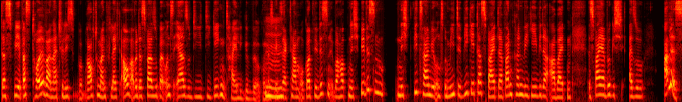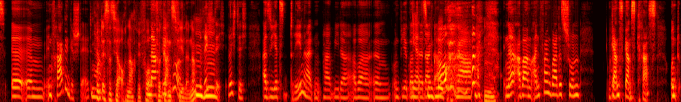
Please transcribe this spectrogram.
dass wir, was toll war natürlich, brauchte man vielleicht auch, aber das war so bei uns eher so die, die gegenteilige Wirkung, mhm. dass wir mhm. gesagt haben, oh Gott, wir wissen überhaupt nicht, wir wissen nicht, wie zahlen wir unsere Miete, wie geht das weiter, wann können wir je wieder arbeiten. Es war ja wirklich, also alles äh, ähm, in Frage gestellt. Ja. Und ist es ja auch nach wie vor nach für wie ganz vor. viele, ne? Mhm. Richtig, richtig. Also jetzt drehen halt ein paar wieder, aber ähm, und wir Gott ja, sei Dank Glück. auch. Ja. Mhm. ne, aber am Anfang war das schon ganz, ganz krass. Und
